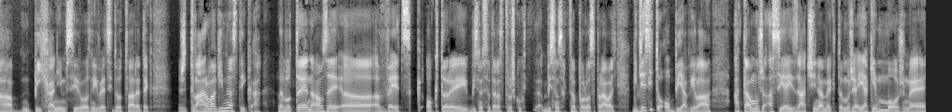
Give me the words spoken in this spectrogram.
a píchaním si rôznych vecí do tváre, tak že tvárová gymnastika. Lebo to je naozaj uh, vec, o ktorej by sme sa teraz trošku, by som sa chcel porozprávať. Kde si to objavila? A tam už asi aj začíname k tomu, že jak je možné,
